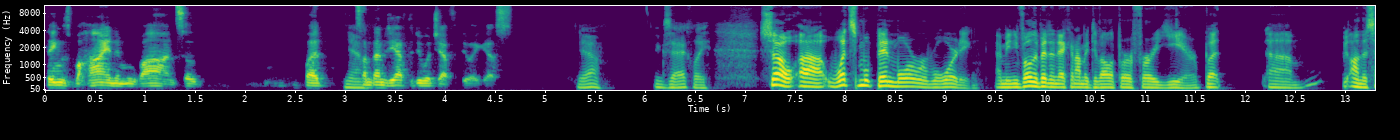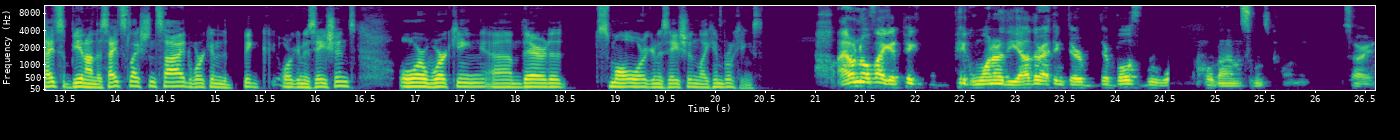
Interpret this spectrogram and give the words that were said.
things behind and move on. So, but yeah. sometimes you have to do what you have to do, I guess. Yeah, exactly. So, uh, what's been more rewarding? I mean, you've only been an economic developer for a year, but um, on the sites, being on the site selection side, working in the big organizations, or working um, there at a small organization like in Brookings. I don't know if I could pick pick one or the other. I think they're they're both rewarding hold on, someone's calling me. Sorry.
